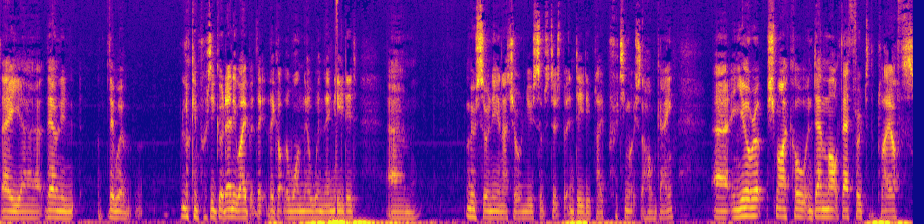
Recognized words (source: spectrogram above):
They uh, they only they were looking pretty good anyway, but they, they got the one 0 win they needed. Um, Musa and Iheanacho are new substitutes, but Ndidi played pretty much the whole game. Uh, in Europe, Schmeichel and Denmark they're through to the playoffs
